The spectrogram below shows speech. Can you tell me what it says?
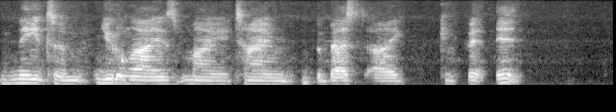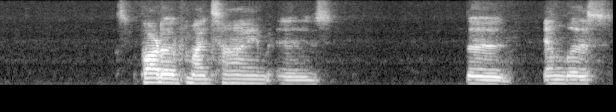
need to utilize my time the best I can fit in. Part of my time is the endless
